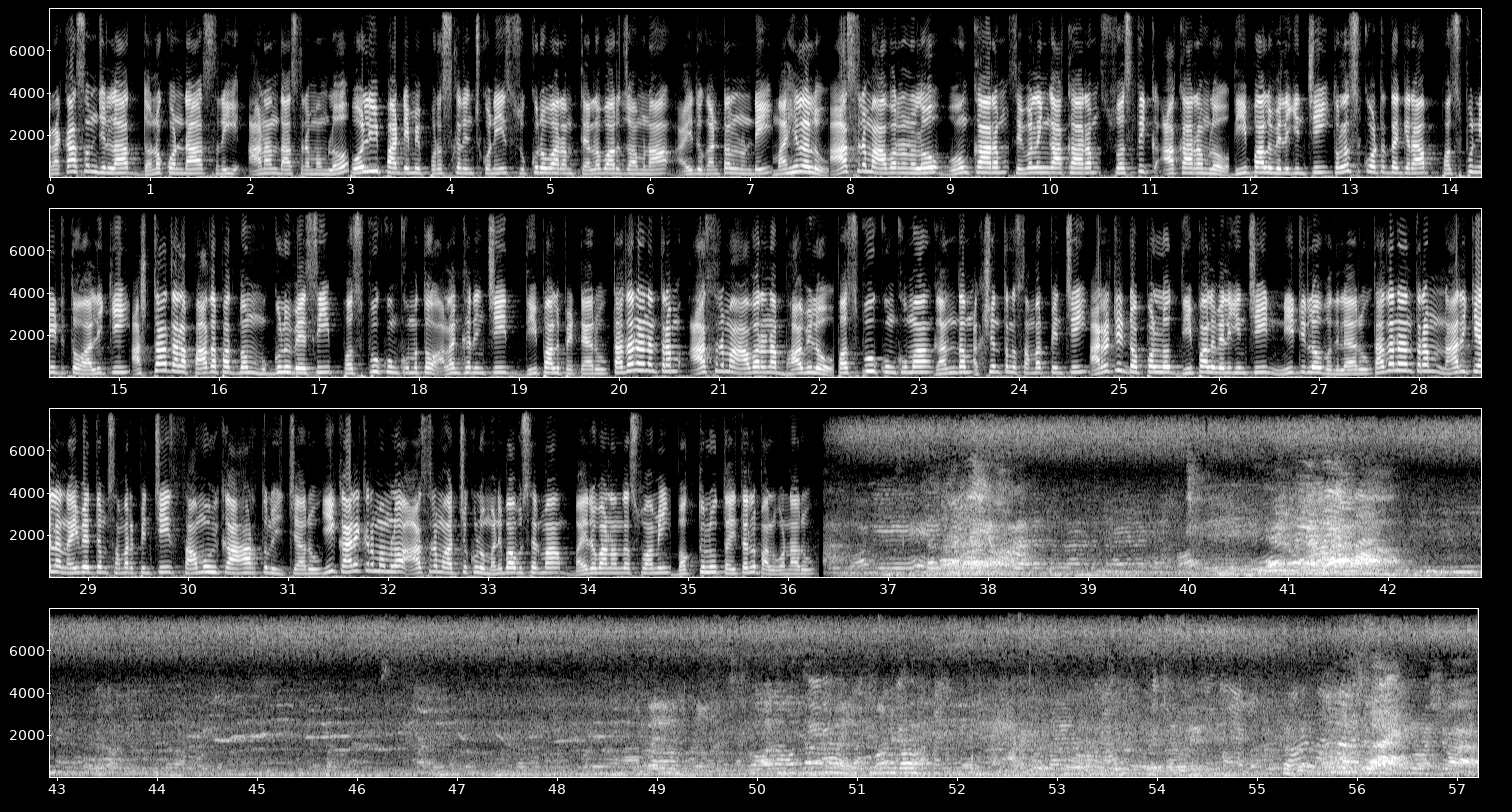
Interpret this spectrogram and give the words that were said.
ప్రకాశం జిల్లా దొనకొండ శ్రీ ఆనందాశ్రమంలో పోలీ పాడ్యమి పురస్కరించుకుని శుక్రవారం తెల్లవారుజామున ఐదు గంటల నుండి మహిళలు ఆశ్రమ ఆవరణలో ఓంకారం శివలింగాకారం స్వస్తిక్ ఆకారంలో దీపాలు వెలిగించి తులసి కోట దగ్గర పసుపు నీటితో అలికి అష్టాదళ పాదపద్మం ముగ్గులు వేసి పసుపు కుంకుమతో అలంకరించి దీపాలు పెట్టారు. తదనంతరం ఆశ్రమ ఆవరణ బావిలో పసుపు కుంకుమ గంధం అక్షంతలు సమర్పించి అరటి డొప్పల్లో దీపాలు వెలిగించి నీటిలో వదిలారు. తదనంతరం నారికేల నైవేద్యం సమర్పించి సామూహిక ఆహార్తులు ఇచ్చారు ఈ కార్యక్రమంలో ఆశ్రమ అర్చకులు మణిబాబు శర్మ భైరవానంద స్వామి భక్తులు తదితరులు పాల్గొన్నారు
